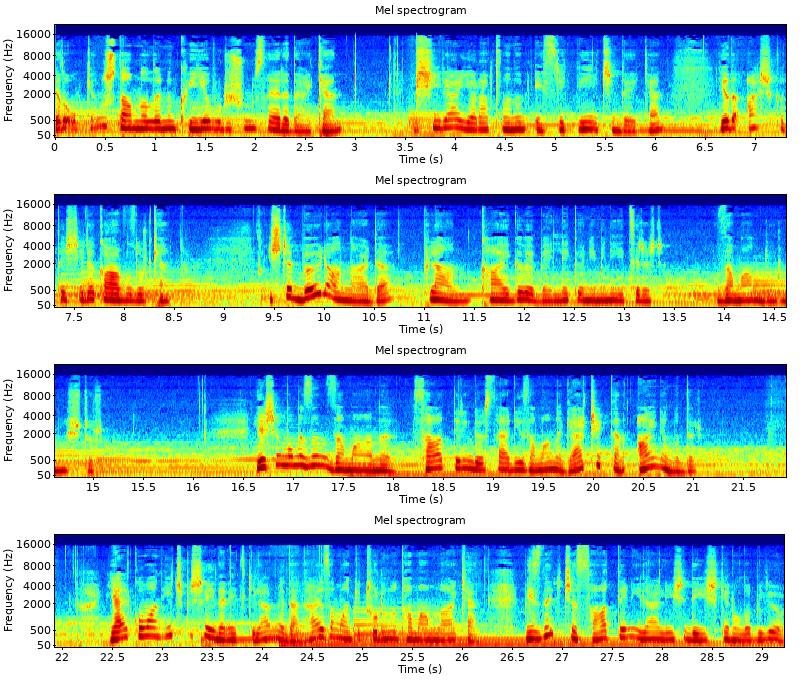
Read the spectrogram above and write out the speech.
ya da okyanus damlalarının kıyıya vuruşunu seyrederken bir şeyler yaratmanın esrikliği içindeyken ya da aşk ateşiyle kavrulurken. İşte böyle anlarda plan, kaygı ve bellek önemini yitirir. Zaman durmuştur. Yaşamamızın zamanı, saatlerin gösterdiği zamanla gerçekten aynı mıdır? Yelkovan hiçbir şeyden etkilenmeden her zamanki turunu tamamlarken bizler için saatlerin ilerleyişi değişken olabiliyor.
